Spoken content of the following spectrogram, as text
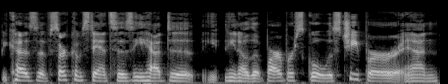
because of circumstances, he had to, you know, the barber school was cheaper and,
